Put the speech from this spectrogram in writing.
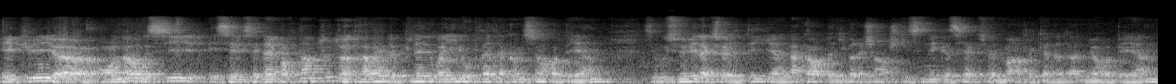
Et puis, euh, on a aussi, et c'est important, tout un travail de plaidoyer auprès de la Commission européenne. Si vous suivez l'actualité, il y a un accord de libre-échange qui se négocie actuellement entre le Canada et l'Union européenne.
